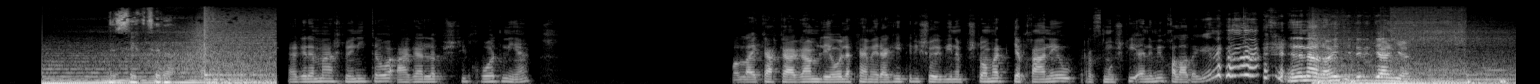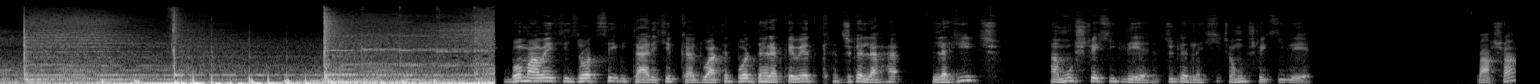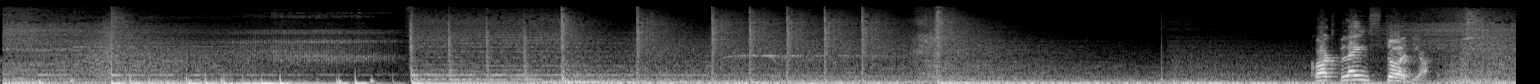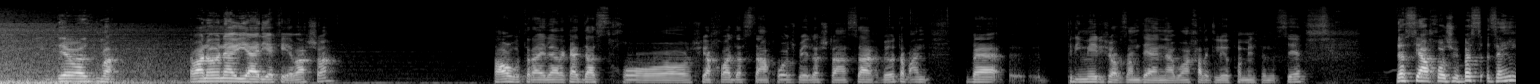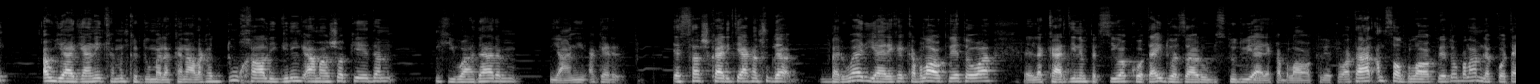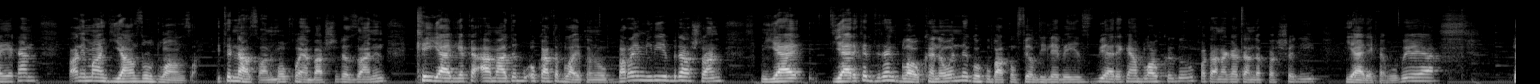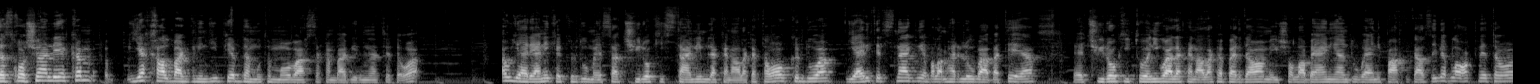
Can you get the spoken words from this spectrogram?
نزیکترە. ئەگرە ما خوێنیتەوە ئاگار لە پشتی خۆت نییە وڵی کاک ئاگام لێوە لە کامێراکی تری شۆی بینە پشتۆم هەر کتێبخانێ و ڕسمموشتی ئەنمی خەڵاتەکەین لە ناغاویتی دری دیانە. بۆ ماوەیەکی زۆر سیری تاریکی بکە دواتر بۆ دەرەکەوێت کە جگە لە هیچ هەموو شتێکی لێ جگە لە هیچ هەموو شتێکی لێ باشە کۆت پلین ستۆدیۆ دێوەزمە ئەوانەوە ناوی یاریەکەی باشە تاو ترایلەرەکە دەست خۆش یاخوا دەستان خۆش بێ لەشتان ساخ بێ تەعاان بە پریمەری شارزام دایان نابووان خەڵک لێ کۆمنت نووسێ دەستیان خۆش و بەس زەین ئەو یاریانەی کە من کردومە لە کەناڵەکە دوو خاڵی گرنگ ئاماژە پێدەم هیوادارم یعنی ئەگەر ئێستاش کاری تیاکەن چووگە بەرواری یارەکە کە بڵاوکرێتەوە لە کاردینم پرسیوە کۆتایی 2022 یارەکە بڵاوکرێتەوە تا هەر ئەم ساڵ بڵاوکرێتەوە بەڵام لە کۆتاییەکان پانی مانگ یانزە و دوانزە ئیتر نازانمەوە خۆیان باشتر دەزانن کە یاریەکە ئامادە بوو ئەو کاتە بڵایکەنەوە بەڕێ میری براشتان یارەکە درەنگ بڵاو کەنەوە نەگۆک و باتڵفێڵدی لێ بێز یارەکان بڵاو کرد و خۆتانەکەتان لە پەشەری یارێکە بوو بێە دەستخۆشیان لە یەکەم یەک خاڵ با گرنگی پێ بدەم وتمەوە باسەکەم بابیرم نەچێتەوە ئەو یاریانی کە کردو مێسا چیرۆکی ستانیم لە کەناڵەکە تەواو کردووە یاری ترسناک نیە بەڵام هەر لەو بابەتەیە چیرۆکی تۆنی وا لە کەناڵەکە بەردەوامە ئیشەڵا بەیانیان دوو بەینی پارتی تازی لە بڵاوکرێتەوە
